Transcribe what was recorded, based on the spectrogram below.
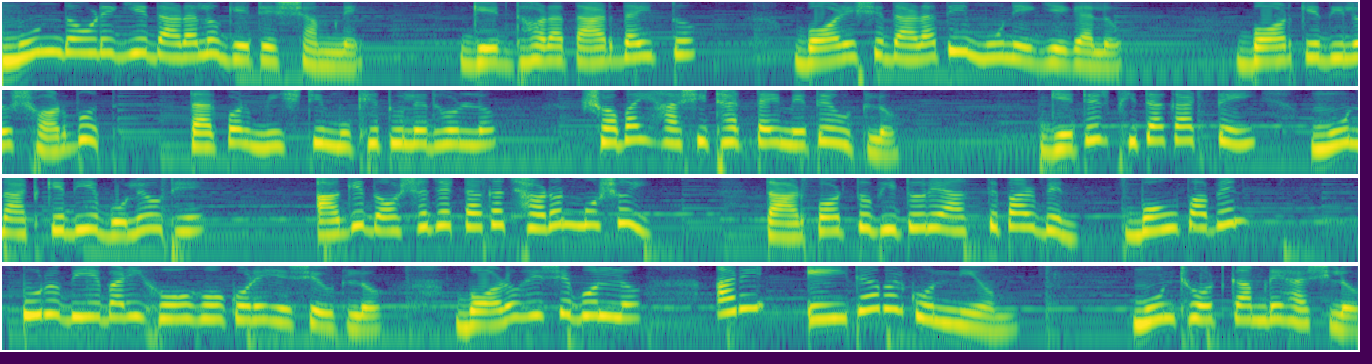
মুন দৌড়ে গিয়ে দাঁড়াল গেটের সামনে। গেট ধরা তার দায়িত্ব। বর এসে দাঁড়াতেই মুন এগিয়ে গেল। বরকে দিল শরবত, তারপর মিষ্টি মুখে তুলে ধরল। সবাই হাসি ঠাট্টায় মেতে উঠল। গেটের ফিতা কাটতেই মুন আটকে দিয়ে বলে ওঠে, আগে দশ হাজার টাকা ছাড়ন মশই, তারপর তো ভিতরে আসতে পারবেন, বউ পাবেন। পুরো বিয়েবাড়ি হো হো করে হেসে উঠল। বড় হেসে বলল, আরে, এইটা আবার কোন নিয়ম? মুন ঠোঁট কামড়ে হাসল,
